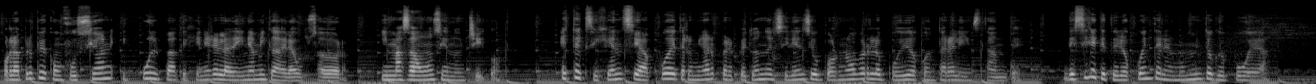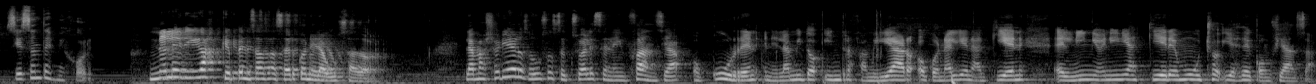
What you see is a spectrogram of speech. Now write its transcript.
por la propia confusión y culpa que genera la dinámica del abusador, y más aún siendo un chico. Esta exigencia puede terminar perpetuando el silencio por no haberlo podido contar al instante. Decirle que te lo cuente en el momento que pueda. Si es antes, mejor. No le digas qué pensás hacer con el abusador. La mayoría de los abusos sexuales en la infancia ocurren en el ámbito intrafamiliar o con alguien a quien el niño o niña quiere mucho y es de confianza.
